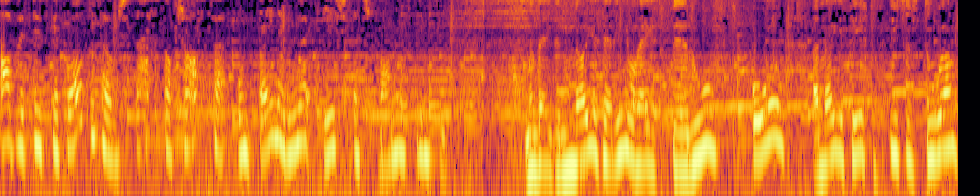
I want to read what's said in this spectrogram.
Aber das Gebot, du sollst sechs Tage arbeiten und eine Ruhe, ist ein spannendes Prinzip. Wir wollen eine neue Serie, die heisst Beruf um, eine neue Sicht auf unser Tun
